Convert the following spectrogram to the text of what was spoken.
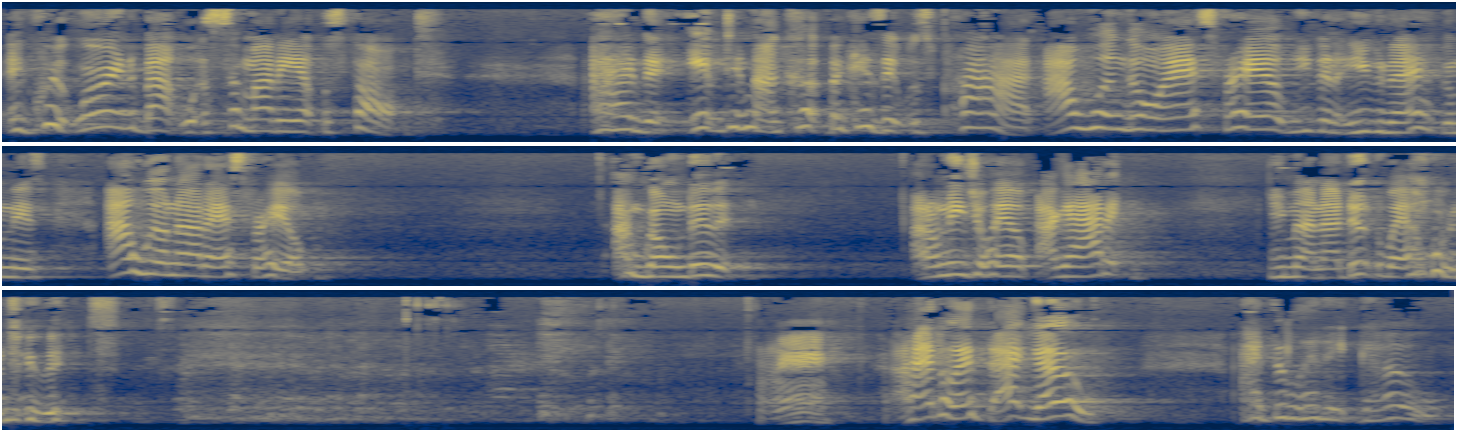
and quit worrying about what somebody else thought. I had to empty my cup because it was pride. I wasn't going to ask for help. You can, you can ask them this. I will not ask for help. I'm going to do it. I don't need your help. I got it. You might not do it the way I want to do it. Eh. I had to let that go. I had to let it go.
